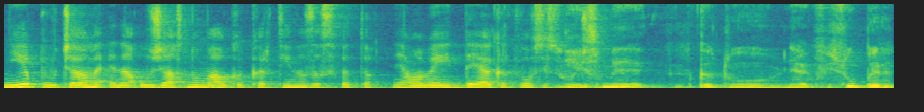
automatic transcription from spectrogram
ние получаваме една ужасно малка картина за света. Нямаме идея какво се случва. Ние сме като някакви супер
